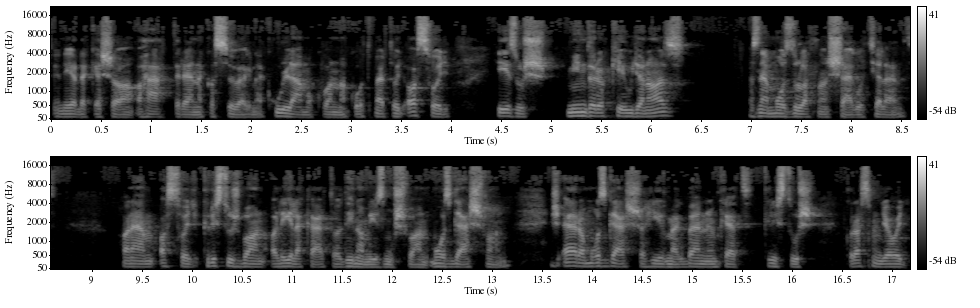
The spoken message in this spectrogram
Érdekes a, a hátter ennek a szövegnek. Hullámok vannak ott, mert hogy az, hogy Jézus mindörökké ugyanaz, az nem mozdulatlanságot jelent, hanem az, hogy Krisztusban a lélek által dinamizmus van, mozgás van, és erre a mozgásra hív meg bennünket Krisztus, akkor azt mondja, hogy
